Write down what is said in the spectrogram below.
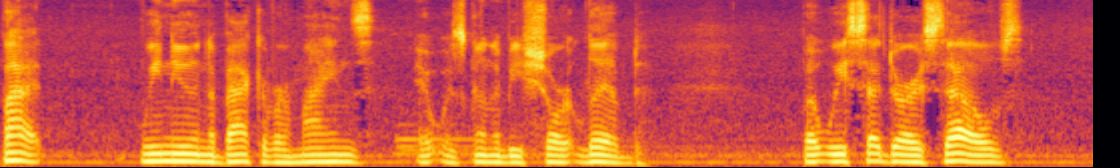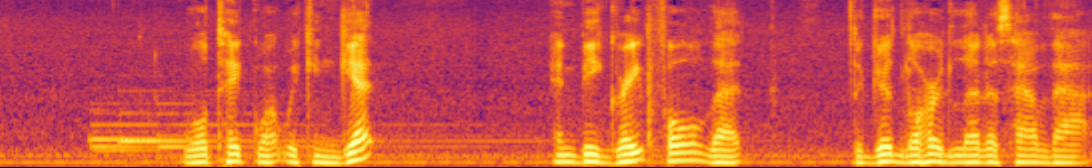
But we knew in the back of our minds it was going to be short lived. But we said to ourselves, we'll take what we can get and be grateful that the good Lord let us have that.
